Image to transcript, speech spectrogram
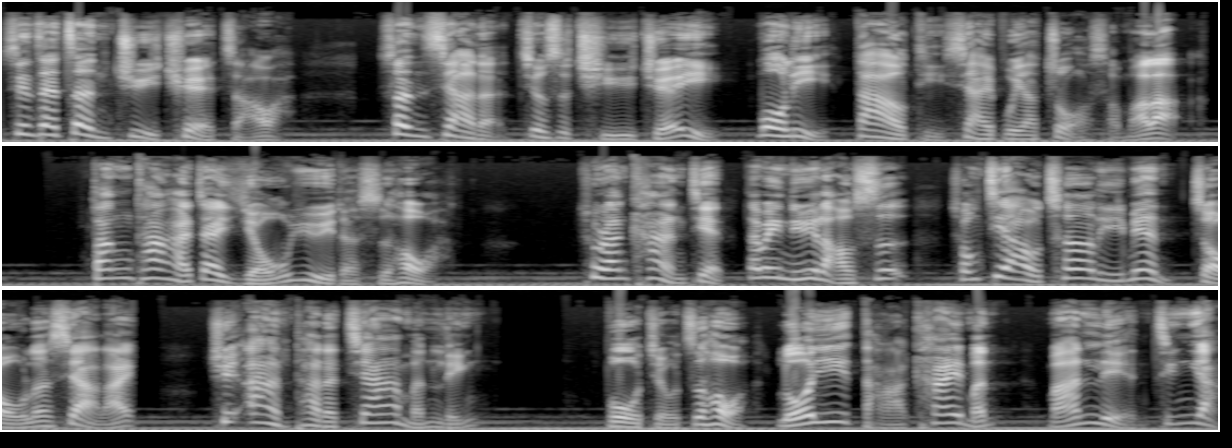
现在证据确凿啊，剩下的就是取决于茉莉到底下一步要做什么了。当他还在犹豫的时候啊。突然看见那位女老师从轿车里面走了下来，去按他的家门铃。不久之后啊，罗伊打开门，满脸惊讶。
